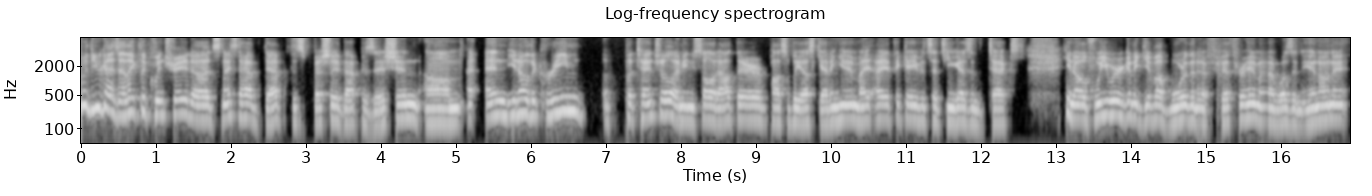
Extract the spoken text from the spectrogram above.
with you guys. I like the Quinn trade. Uh, it's nice to have depth, especially at that position. Um, and you know the Kareem potential. I mean, you saw it out there, possibly us getting him. I, I think I even said to you guys in the text, you know, if we were going to give up more than a fifth for him, I wasn't in on it.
